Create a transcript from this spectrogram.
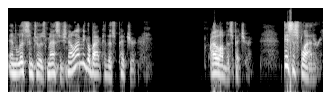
and listen to his message. Now, let me go back to this picture. I love this picture. This is flattery.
